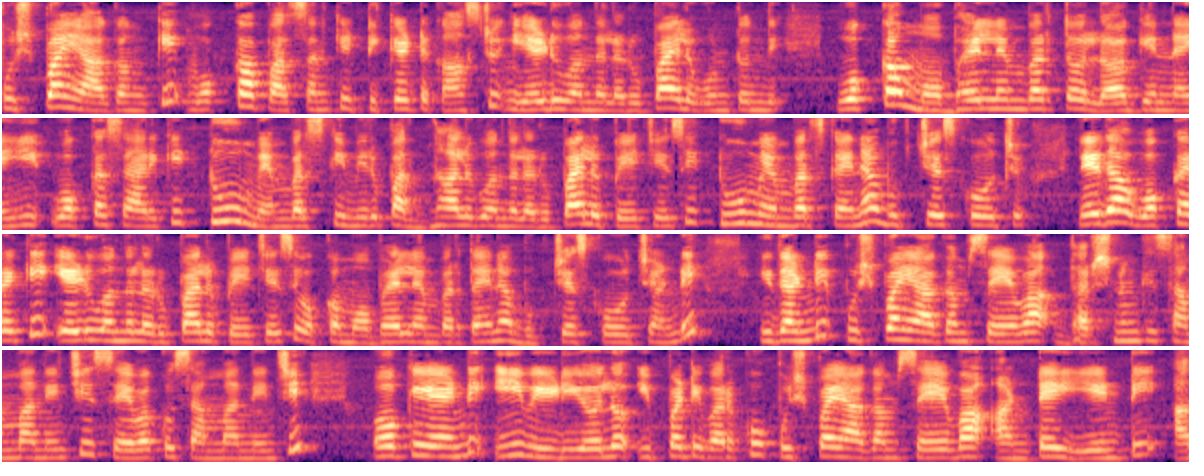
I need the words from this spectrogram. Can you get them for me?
పుష్పయాగంకి ఒక్క పర్సన్కి టికెట్ కాస్ట్ ఏడు వందల రూపాయలు ఉంటుంది. ఒక్క మొబైల్ నెంబర్తో లాగిన్ అయ్యి ఒక్కసారికి టూ మెంబర్స్కి మీరు పద్నాలుగు వందల రూపాయలు పే చేసి టూ మెంబర్స్కైనా బుక్ చేసుకోవచ్చు. లేదా ఒక్కరికి ఏడు వందల రూపాయలు పే చేసి ఒక్క మొబైల్ నెంబర్తో అయినా బుక్ చేసుకోవచ్చు అండి ఇదండి పుష్పయాగం సేవ. దర్శనంకి సంబంధించి సేవ సేవకు సంబంధించి. ఓకే అండి ఈ వీడియోలో ఇప్పటి వరకు పుష్పయాగం సేవ అంటే ఏంటి? ఆ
